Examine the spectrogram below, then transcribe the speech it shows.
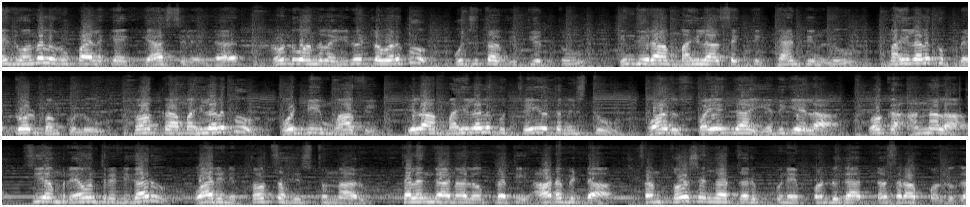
ఐదు వందల రూపాయలకే గ్యాస్ సిలిండర్ రెండు వందల యూనిట్ల వరకు ఉచిత విద్యుత్తు ఇందిరా మహిళా శక్తి క్యాంటీన్లు మహిళలకు పెట్రోల్ బంకులు డ్వాక్రా మహిళలకు వడ్డీ మాఫీ. ఇలా మహిళలకు చేయూతనిస్తూ వారు స్వయంగా ఎదిగేలా ఒక అన్నల సీఎం రేవంత్ రెడ్డి గారు వారిని ప్రోత్సహిస్తున్నారు. తెలంగాణలో ప్రతి ఆడబిడ్డ సంతోషంగా జరుపుకునే పండుగ దసరా పండుగ.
